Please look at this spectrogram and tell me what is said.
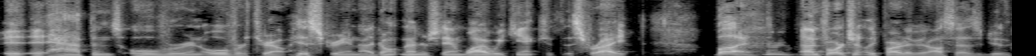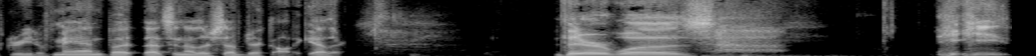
it, it happens over and over throughout history and i don't understand why we can't get this right but Mhm. unfortunately part of it also has to do with greed of man but that's another subject altogether there was he he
